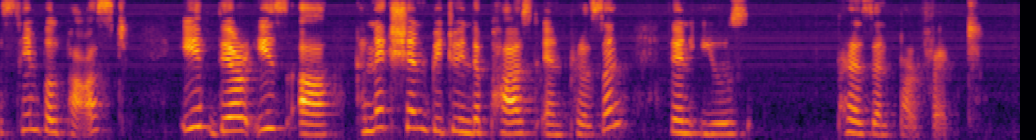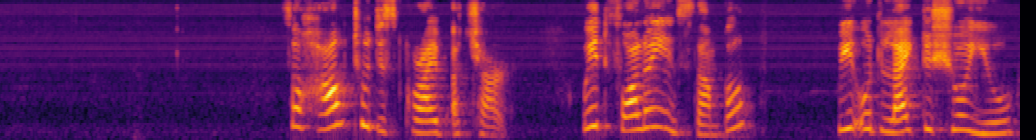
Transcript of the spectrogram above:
simple past. If there is a connection between the past and present, then use present perfect. So how to describe a chart? With following example, we would like to show you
